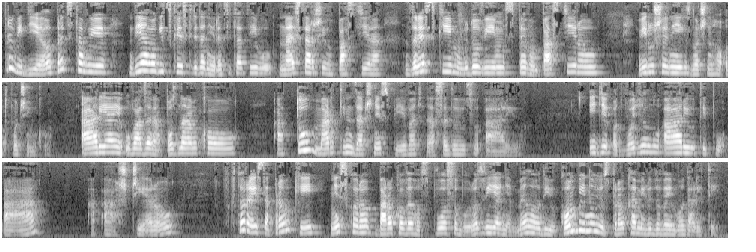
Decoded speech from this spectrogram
Prvý diel predstavuje dialogické stridanie recitatívu najstaršieho pastiera s reským ľudovým spevom pastírov, vyrušených z nočného odpočinku. Ária je uvádzaná poznámkou a tu Martin začne spievať nasledujúcu áriu. Ide o dvojdelnú áriu typu A a A štiarov, v ktorej sa prvky neskoro barokového spôsobu rozvíjania melódiu kombinujú s prvkami ľudovej modality –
